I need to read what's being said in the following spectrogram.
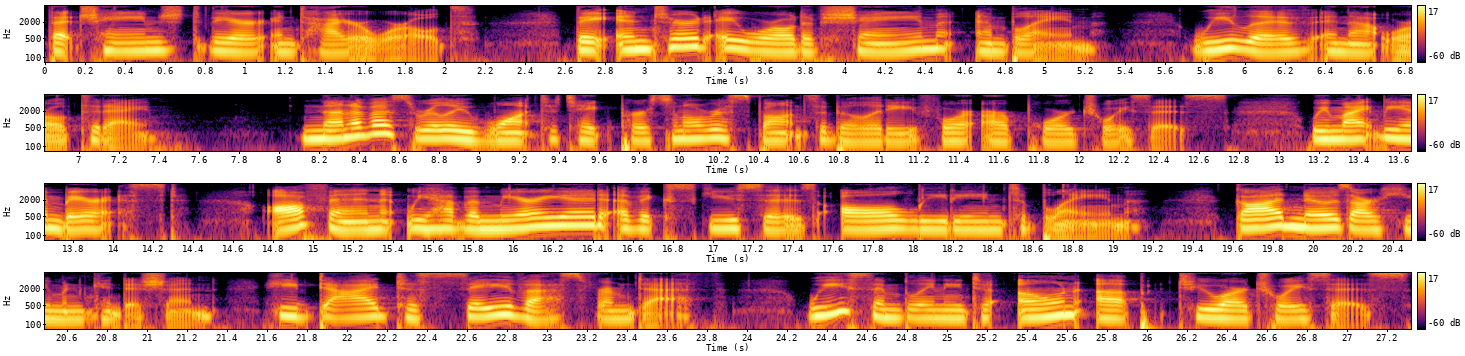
that changed their entire world. They entered a world of shame and blame. We live in that world today. None of us really want to take personal responsibility for our poor choices. We might be embarrassed. Often, we have a myriad of excuses, all leading to blame. God knows our human condition. He died to save us from death. We simply need to own up to our choices.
